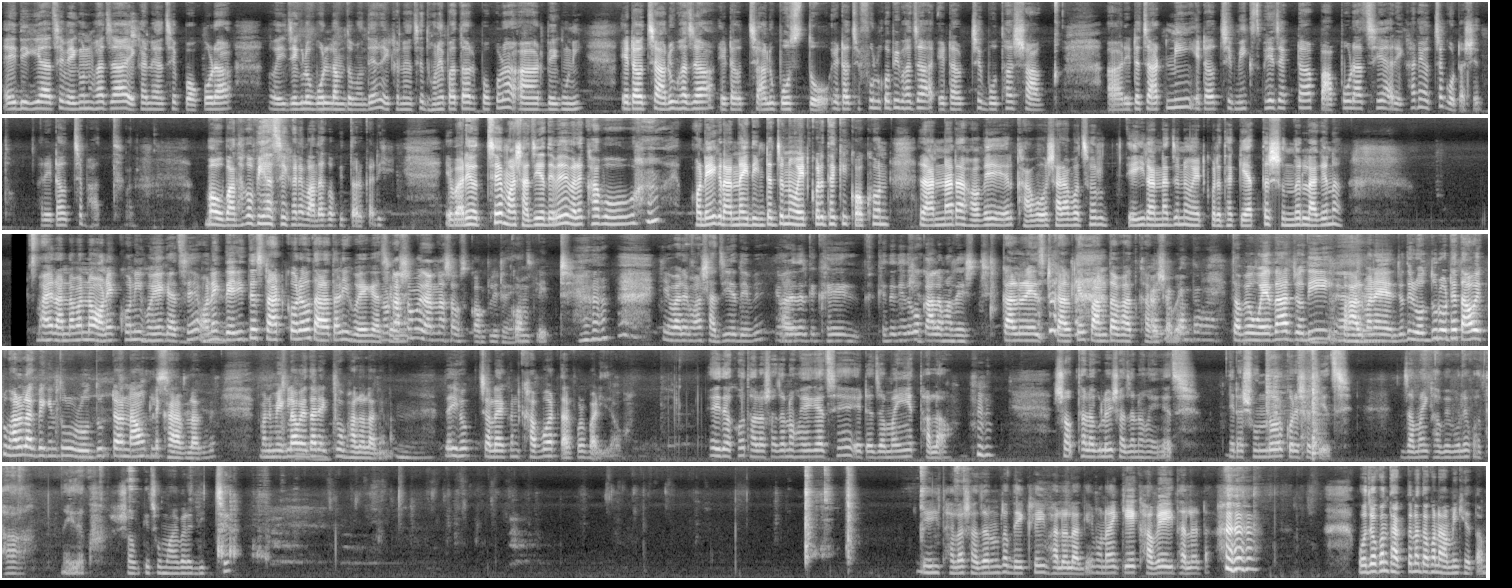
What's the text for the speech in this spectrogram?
এই দিকে আছে বেগুন ভাজা, এখানে আছে পকোড়া। ওই যেগুলো বললাম তোমাদের, এখানে আছে ধনে পাতার পকোড়া আর বেগুনি। এটা হচ্ছে আলু ভাজা, এটা হচ্ছে আলু পোস্ত, এটা হচ্ছে ফুলকপি ভাজা, এটা হচ্ছে বোথা শাক। আর এটা চাটনি, এটা হচ্ছে মিক্স ভেজ একটা পাঁপড় আছে, আর এখানে হচ্ছে গোটা সেদ্ধ। আর এটা হচ্ছে ভাত। ও বাঁধাকপি আছে এখানে, বাঁধাকপির তরকারি। এবারে হচ্ছে মা সাজিয়ে দেবে, এবারে খাব। অনেক রান্না এই দিনটার জন্য ওয়েট করে থাকি, কখন রান্নাটা হবে, এর খাব। সারা বছর এই রান্নার জন্য ওয়েট করে থাকি, এত সুন্দর লাগে না। ভাই রান্না বান্না অনেকক্ষণই হয়ে গেছে। অনেক দেরিতে স্টার্ট করেও তাড়াতাড়ি হয়ে গেছে। নটার সময় রান্না সব কমপ্লিট হয়ে কমপ্লিট এবারে মা সাজিয়ে দেবে। এবার এদেরকে খেয়ে খেতে দিয়ে দেবো। কাল আমার রেস্ট কাল রেস্ট কালকের পান্তা ভাত খাবে সবাই। তবে ওয়েদার যদি ভালো মানে যদি রোদ্দুর ওঠে তাও একটু ভালো লাগবে কিন্তু রোদ্দুরটা না উঠলে খারাপ লাগবে। মানে মেঘলা ওয়েদার একটুও ভালো লাগে না। যাই হোক চলো এখন খাব আর তারপর বাড়ি যাব। এই দেখো, থালা সাজানো হয়ে গেছে। এটা জামাইয়ের থালা। সব থালাগুলোই সাজানো হয়ে গেছে। এটা সুন্দর করে সাজিয়েছে। জামাই খাবে বলে কথা। এই দেখো সব কিছু মা এবারে দিচ্ছে। এই থালা সাজানোটা দেখলেই ভালো লাগে। মনে হয় কে খাবে এই থালাটা? ও যখন থাকতো না, তখন আমি খেতাম।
